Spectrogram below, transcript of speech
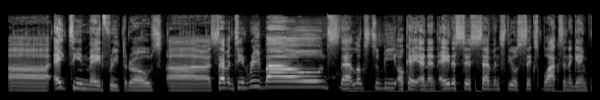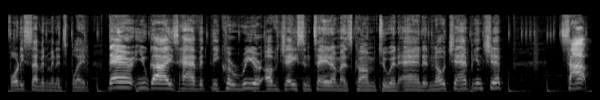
uh, 18 made free throws, uh, 17 rebounds. That looks to be okay. And an eight assists, seven steals, six blocks in a game, 47 minutes played. There you guys have it. The career of Jayson Tatum has come to an end. No championship, top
